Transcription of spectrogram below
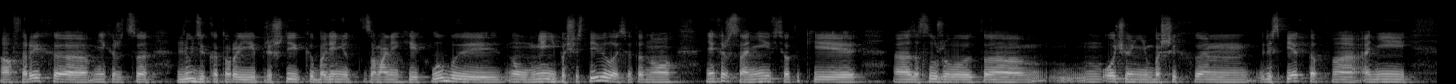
А во-вторых, мне кажется, люди, которые пришли к болению за маленькие клубы, ну, мне не посчастливилось это, но мне кажется, они все-таки заслуживают очень больших эм, респектов. Они Э,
